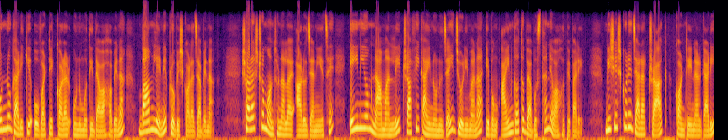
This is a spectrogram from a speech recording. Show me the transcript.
অন্য গাড়িকে ওভারটেক করার অনুমতি দেওয়া হবে না, বাম লেনে প্রবেশ করা যাবে না। স্বরাষ্ট্র মন্ত্রণালয় আরও জানিয়েছে, এই নিয়ম না মানলে ট্রাফিক আইন অনুযায়ী জরিমানা এবং আইনগত ব্যবস্থা নেওয়া হতে পারে। বিশেষ করে যারা ট্রাক, কন্টেইনার গাড়ি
